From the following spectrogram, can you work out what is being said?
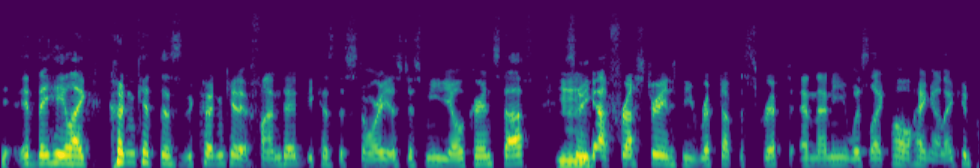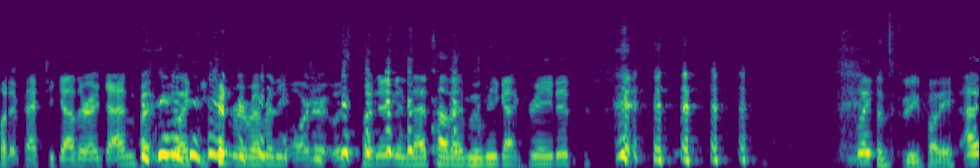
If they he like couldn't get this couldn't get it funded because the story is just mediocre and stuff. So he Mm. got frustrated and he ripped up the script and then he was like, "Oh, hang on, I can put it back together again." But he, like he couldn't remember the order it was put in, and that's how that movie got created. Like That's pretty funny. I,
